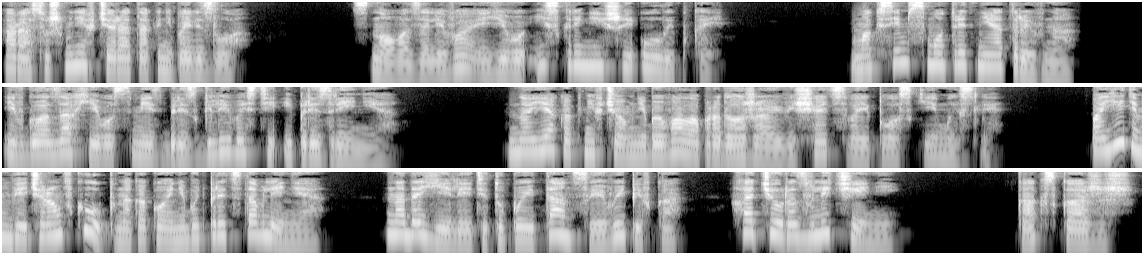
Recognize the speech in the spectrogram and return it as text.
раз уж мне вчера так не повезло. Снова заливаю его искреннейшей улыбкой. Максим смотрит неотрывно, и в глазах его смесь брезгливости и презрения. Но я, как ни в чем не бывало, продолжаю вещать свои плоские мысли. «Поедем вечером в клуб на какое-нибудь представление. Надоели эти тупые танцы и выпивка. Хочу развлечений». «Как скажешь».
